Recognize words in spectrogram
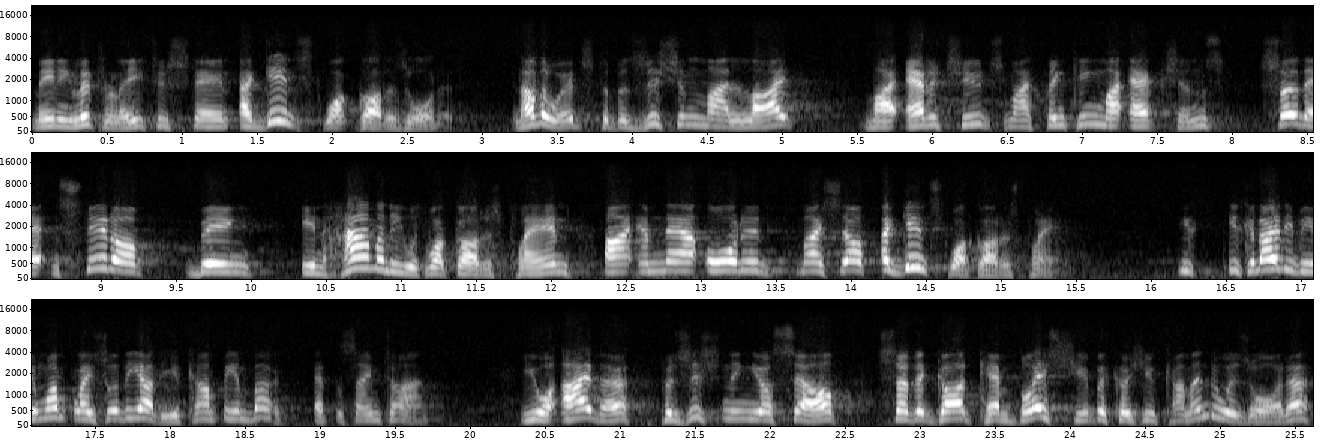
meaning literally to stand against what God has ordered. In other words, to position my life, my attitudes, my thinking, my actions, so that instead of being in harmony with what God has planned, I am now ordered myself against what God has planned. You, you can only be in one place or the other. You can't be in both at the same time. You are either positioning yourself so that God can bless you because you've come into His order,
